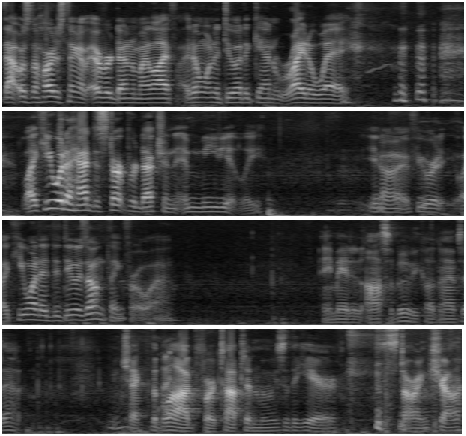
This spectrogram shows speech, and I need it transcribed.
that was the hardest thing I've ever done in my life. I don't want to do it again right away. like he would have had to start production immediately. You know, if he were like he wanted to do his own thing for a while. He made an awesome movie called Knives Out. Check the blog for top ten movies of the year, starring Sean.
